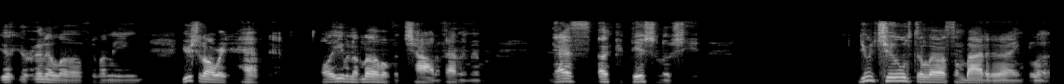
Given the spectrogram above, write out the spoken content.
your, your inner love. I mean, you should already have that, or even the love of a child, a family member. That's a conditional shit. You choose to love somebody that ain't blood.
